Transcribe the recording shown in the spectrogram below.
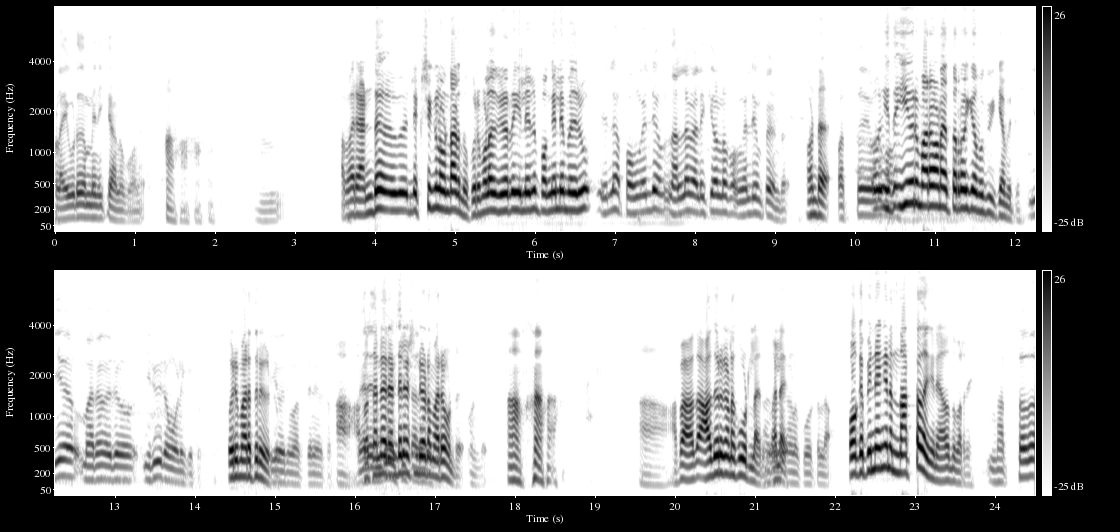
പ്ലൈവുഡ് കമ്പനിക്കാണ് പോണത് അപ്പൊ രണ്ട് ലക്ഷ്യങ്ങളുണ്ടായിരുന്നു. കുരുമുളക് കയറിയില്ലെങ്കിലും പൊങ്ങല്യം വരൂ. ഇല്ല പൊങ്ങല്യം നല്ല വിലയ്ക്കുള്ള പൊങ്ങല്യം ഇപ്പൊ ഉണ്ട്. ഉണ്ട്. പത്ത് ഇത് ഈ ഒരു മരമാണ്? എത്ര രൂപയ്ക്ക് നമുക്ക് വിൽക്കാൻ പറ്റും? ഈ മരം ഒരു ഇരുപത് രൂപ മുകളിൽ കിട്ടും. ഒരു മരത്തിന് കിട്ടും. ഒരു മരത്തിന് കിട്ടും. ആ അപ്പൊ തന്നെ രണ്ട് ലക്ഷം രൂപയുടെ മരം മരമുണ്ട്. ഉണ്ട്. ആ ആ അപ്പൊ അത് അതൊരു കണക്ക് കൂട്ടില്ലായിരുന്നു അല്ലേ? കൂട്ടില്ല ഓക്കെ പിന്നെ എങ്ങനെ നട്ടത് എങ്ങനെയാ അതൊന്ന് പറഞ്ഞേ? നട്ടത്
